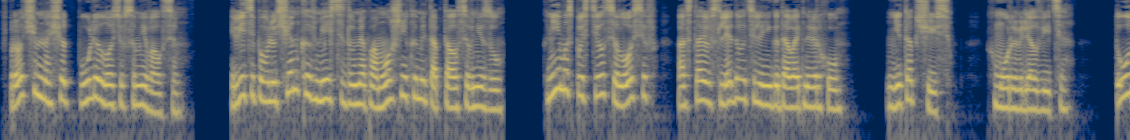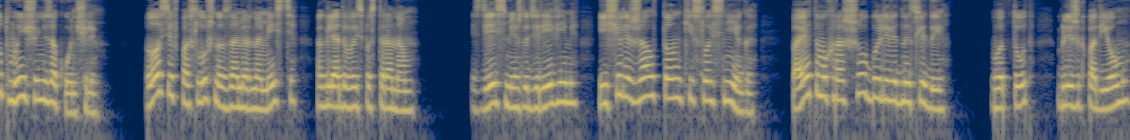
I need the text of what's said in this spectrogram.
Впрочем, насчет пули Лосев сомневался. Витя Павлюченко вместе с двумя помощниками топтался внизу. К ним и спустился Лосев, оставив следователя негодовать наверху. «Не топчись», — хмуро велел Витя. «Тут мы еще не закончили». Лосев послушно замер на месте, оглядываясь по сторонам. Здесь, между деревьями, еще лежал тонкий слой снега, поэтому хорошо были видны следы. Вот тут, ближе к подъему,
